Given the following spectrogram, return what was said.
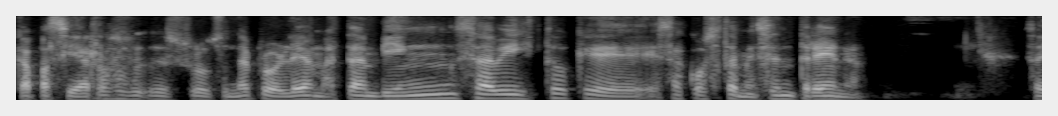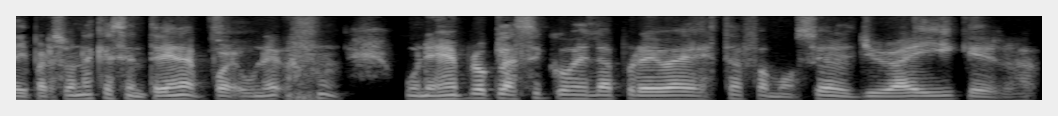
capacidad de resolución de problemas. También se ha visto que esas cosas también se entrenan. O sea, hay personas que se entrenan. Un, un, ejemplo clásico es la prueba esta famosa del GRE, que la,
